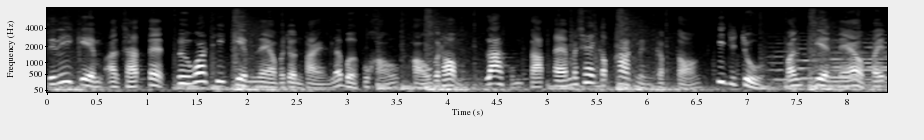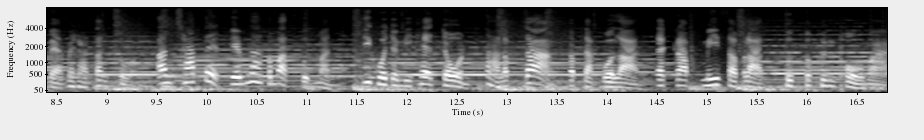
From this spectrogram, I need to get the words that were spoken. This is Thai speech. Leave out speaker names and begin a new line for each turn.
ซีรีส์เกม Uncharted คือว่าที่เกมแนวประจนภัยและเบิดภูเขาเผากระท่อม ล่าขุมทรัพย์แต่ไม่ใช่กับภาค 1 กับ 2 ที่จู่ๆมันเปลี่ยนแนวไปแบบไม่ทันตั้งตัว Uncharted เกมน่าสมบัติสุดมัน ที่ควรจะมีแค่โจรทหารรับจ้างกับดักโบราณ แต่กลับมีสัตว์ประหลาดสุดตะพึงโผล่มา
